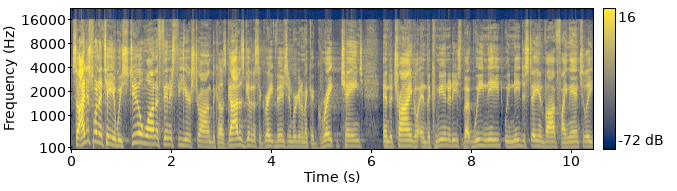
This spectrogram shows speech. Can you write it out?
So I just want to tell you, we still want to finish the year strong because God has given us a great vision. We're going to make a great change in the triangle and the communities, but we need we need to stay involved financially.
